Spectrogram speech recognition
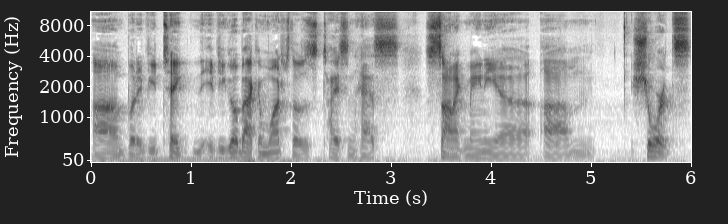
Uh, but if you take if you go back and watch those Tyson Hesse Sonic Mania um, shorts,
